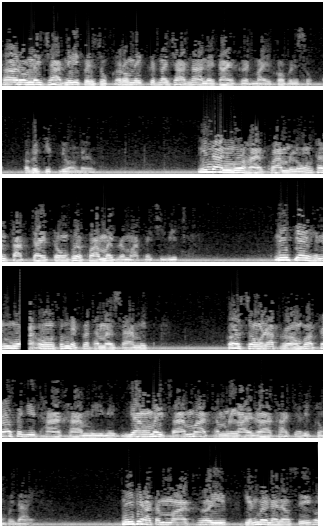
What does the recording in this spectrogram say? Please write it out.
ถ้าอารมณ์ในชาตินี้เป็นสุขอารมณ์ในเกิดในชาติหน้าในการเกิดใหม่ก็เป็นสุข ก็เป็นจิตดวงเดิม นี่ด้านโมหะความหลงท่านตัดใจตรงเพื่อความไม่ประมาทในชีวิต นี่จะเห็นว่าองค์สมเด็จพระธรรมสามิตร ก็ทรงรับรองว่าพระสกิทาคามีนี่ยังไม่สามารถทำลายราคะจริตลงไปได้ นี่ที่อาตมาเคยเขียนไว้ในหนังสือก็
